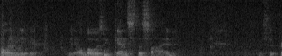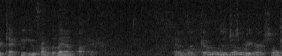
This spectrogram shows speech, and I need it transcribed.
pull into here. The elbow is against the side. This is protecting you from the vampire. And let go. This is just rehearsal.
